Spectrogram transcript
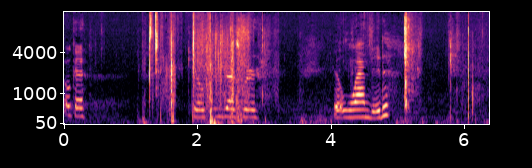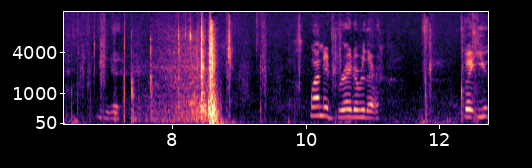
Okay. Okay, I'll show you guys where it landed. Yeah. Landed right over there. But you,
